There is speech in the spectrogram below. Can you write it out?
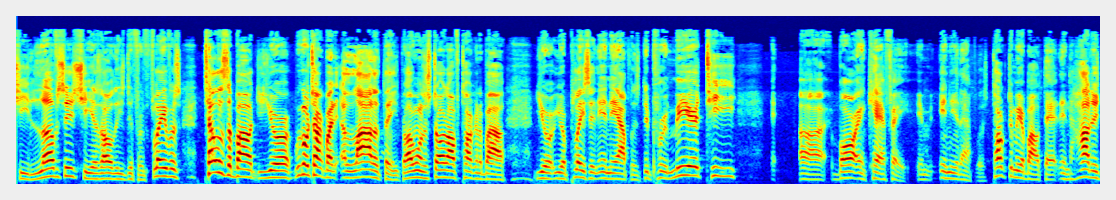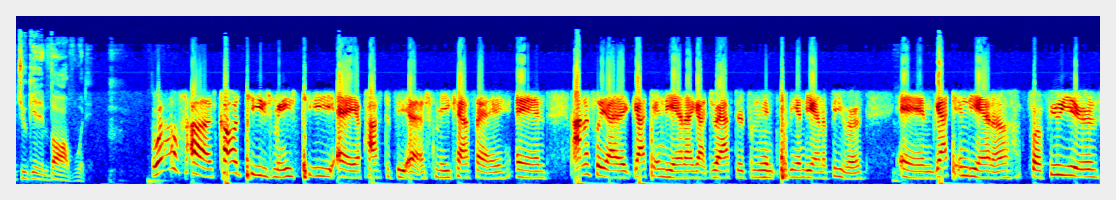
she loves it. She has all these different flavors. Tell us about your. We're going to talk about a lot of things, but I want to start off talking about your your place in Indianapolis, the Premier Tea uh, Bar and Cafe in Indianapolis. Talk to me about that, and how did you get involved with it? Well, uh, it's called Tea's Me, T A apostrophe S, Me Cafe. And honestly, I got to Indiana. I got drafted from the to the Indiana Fever, and got to Indiana for a few years.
